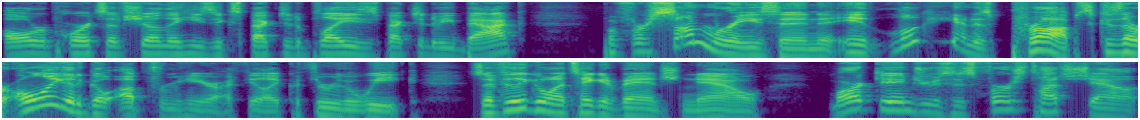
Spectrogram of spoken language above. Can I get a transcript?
All reports have shown that he's expected to play. He's expected to be back. But for some reason, it looking at his props, because they're only going to go up from here, I feel like, through the week. So I feel like you want to take advantage now. Mark Andrews, his first touchdown,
